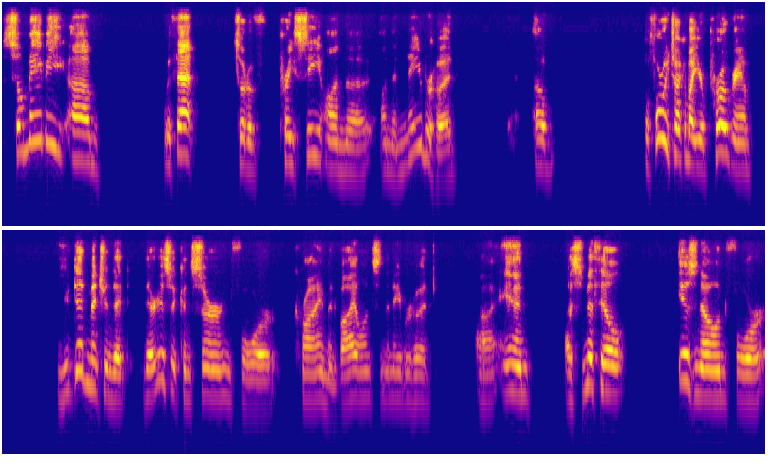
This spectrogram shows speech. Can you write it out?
so maybe um, with that sort of précis on the on the neighborhood, uh, before we talk about your program, you did mention that there is a concern for crime and violence in the neighborhood, uh, and uh, Smith Hill is known for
